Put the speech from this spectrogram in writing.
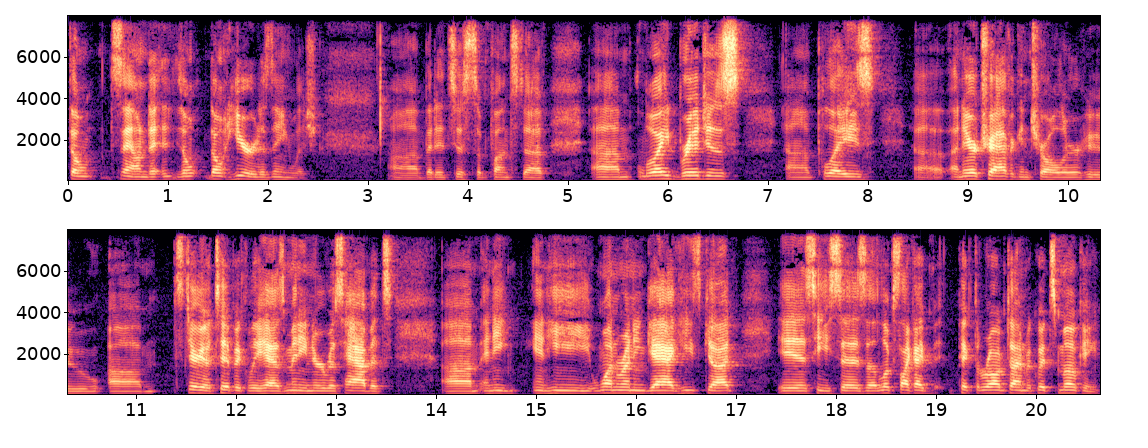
don't sound don't don't hear it as English. Uh, but it's just some fun stuff. Um, Lloyd Bridges plays uh, an air traffic controller who um, stereotypically has many nervous habits. Um, and he and he one running gag he's got is he says it looks like I picked the wrong time to quit smoking.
